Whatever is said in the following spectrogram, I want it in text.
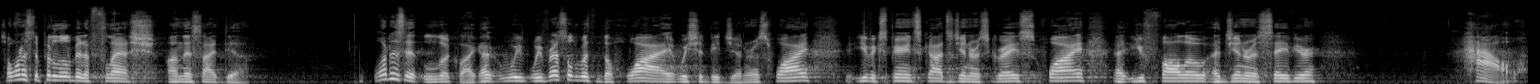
So I want us to put a little bit of flesh on this idea. What does it look like? We've, we've wrestled with the why we should be generous, why you've experienced God's generous grace, why uh, you follow a generous Savior. How?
